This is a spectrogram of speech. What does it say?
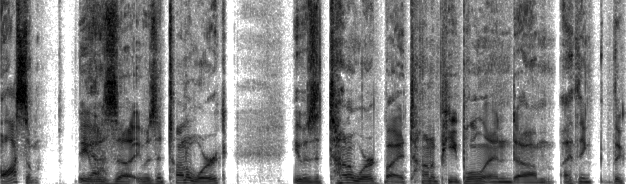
awesome. It Yeah. was uh, it was a ton of work. It was a ton of work by a ton of people, and um, I think the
